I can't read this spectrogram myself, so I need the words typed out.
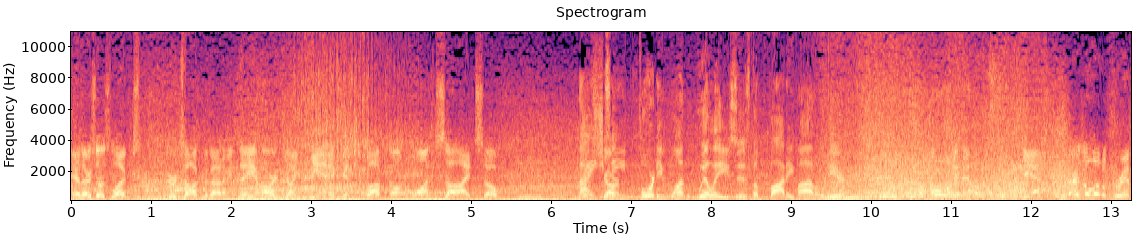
Yeah, there's those lugs we were talking about. I mean, they are gigantic and buffed on one side, so 1941 Willys is the body model here. With a hole in the nose. yeah, there's a little grip.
